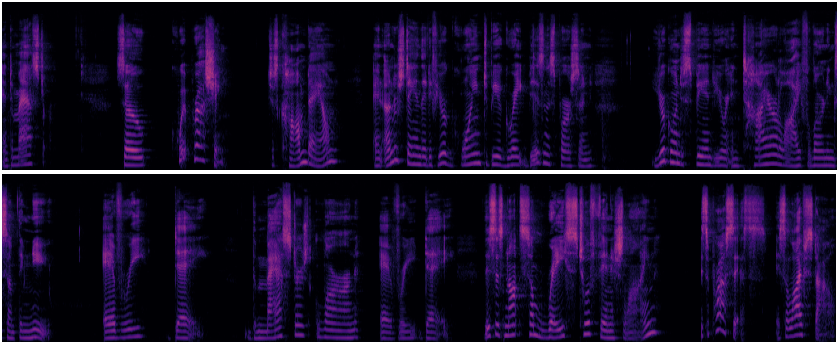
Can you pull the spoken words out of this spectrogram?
and to master. So quit rushing. Just calm down and understand that if you're going to be a great business person, you're going to spend your entire life learning something new every day. The masters learn every day. This is not some race to a finish line. It's a process, it's a lifestyle,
